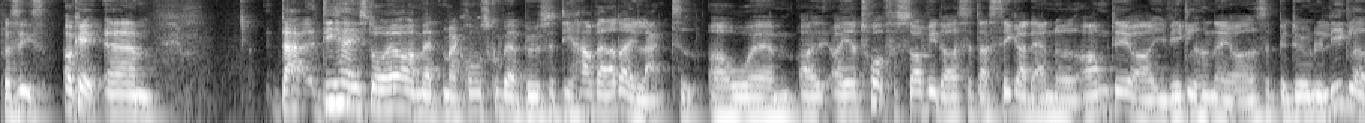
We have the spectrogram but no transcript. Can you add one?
præcis. Okay, um, der, de her historier om, at Macron skulle være bøsse, de har været der i lang tid. Og, øhm, og, og jeg tror for så vidt også, at der sikkert er noget om det, og i virkeligheden er jeg også bedøvende ligeglad.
